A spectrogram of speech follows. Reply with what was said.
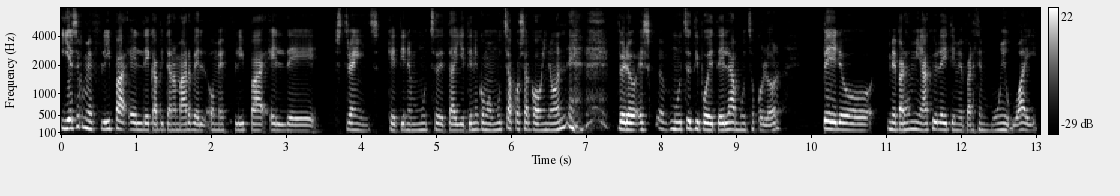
Y eso que me flipa el de Capitana Marvel o me flipa el de Strange, que tiene mucho detalle, tiene como mucha cosa going on, pero es mucho tipo de tela, mucho color, pero me parece muy accurate y me parece muy guay.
